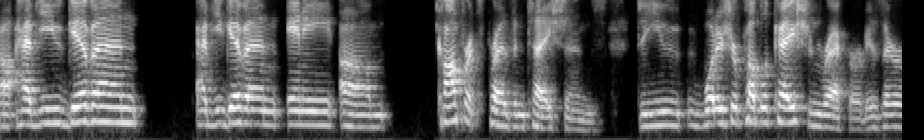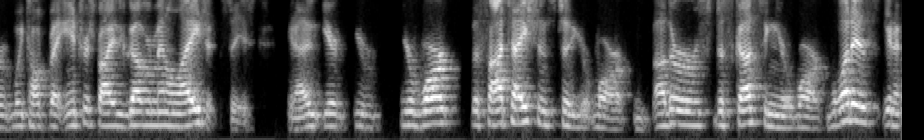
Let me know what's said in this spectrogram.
Uh, have you given have you given any um, conference presentations? Do you what is your publication record? Is there we talked about interest by governmental agencies you know your your your work the citations to your work others discussing your work. What is you know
